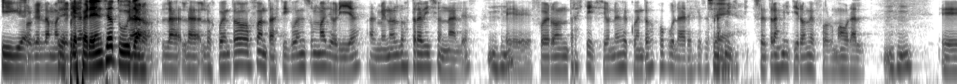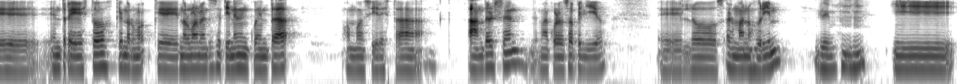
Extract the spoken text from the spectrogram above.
Y Porque la mayoría, de preferencia tuya. Claro, los cuentos fantásticos en su mayoría al menos los tradicionales eh, fueron transcripciones de cuentos populares que se, se transmitieron de forma oral. Eh, entre estos que, que normalmente se tienen en cuenta vamos a decir está Andersen me acuerdo su apellido eh, los hermanos Grimm. Grimm y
